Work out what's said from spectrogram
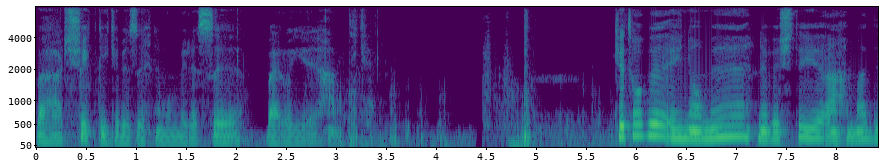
و هر شکلی که به ذهنمون می‌رسه برای همدیگه. کتاب اینامه نوشته احمد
